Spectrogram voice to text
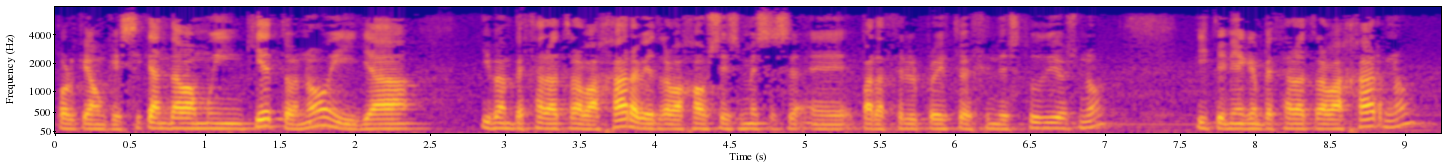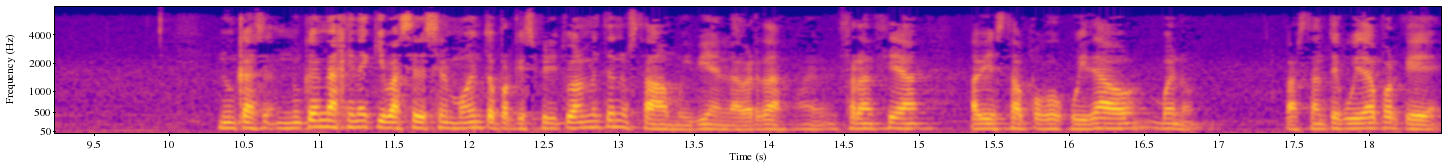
porque aunque sí que andaba muy inquieto, ¿no? Y ya iba a empezar a trabajar, había trabajado seis meses eh, para hacer el proyecto de fin de estudios, ¿no? Y tenía que empezar a trabajar, ¿no? Nunca, nunca imaginé que iba a ser ese momento porque espiritualmente no estaba muy bien, la verdad. En Francia había estado poco cuidado, bueno, bastante cuidado porque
